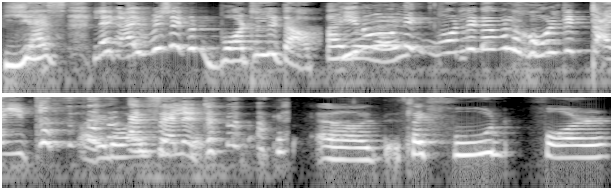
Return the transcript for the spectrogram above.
Yes. Like I wish I could bottle it up. I you know, know, right? like bottle it up and hold it tight. I know, I and sell it. uh, it's like food for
